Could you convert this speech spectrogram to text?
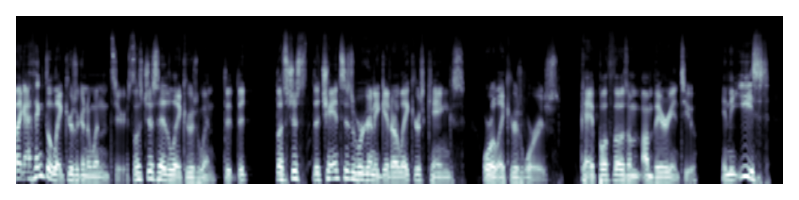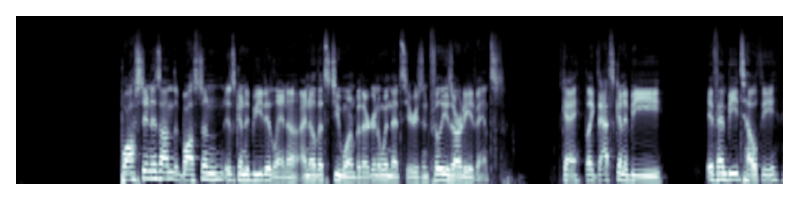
Like I think the Lakers are going to win the series. Let's just say the Lakers win. The, the, let's just the chances we're going to get are Lakers Kings or Lakers Warriors. Okay, both of those I'm I'm very into. In the East, Boston is on the Boston is going to beat Atlanta. I know that's two one, but they're going to win that series, and Philly is already advanced. Okay, like that's going to be if Embiid's healthy,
